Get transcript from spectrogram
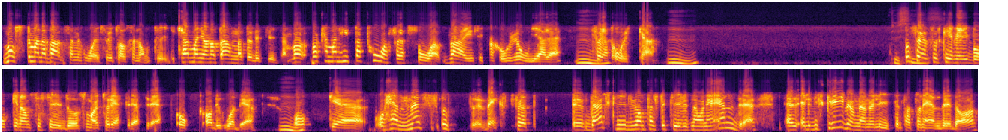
Måste man ha balsam i håret för att det tar för lång tid? Kan man göra något annat under tiden? Vad, vad kan man hitta på för att få varje situation roligare Mm. för att orka? Mm. Och sen så skrev jag i boken om Cecile då, som har Tourette, rätt, rätt och ADHD. Mm. Och, eh, och hennes uppväxt. För att eh, där skriver vi om perspektivet när hon är äldre. Eh, Eller vi skriver om när hon är liten fast hon är äldre idag.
